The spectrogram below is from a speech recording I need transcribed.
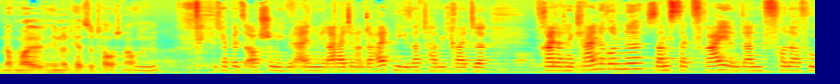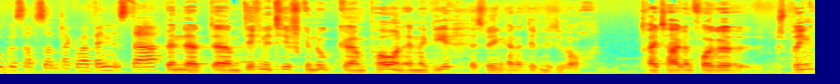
nochmal hin und her zu tauschen auch. Mhm. Ich habe jetzt auch schon mich mit einigen Reitern unterhalten, die gesagt haben, ich reite Freitag eine kleine Runde, Samstag frei und dann voller Fokus auf Sonntag. Aber Ben ist da. Ben, der hat ähm, definitiv genug ähm, Power und Energie. Deswegen kann er definitiv auch drei Tage in Folge springen.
